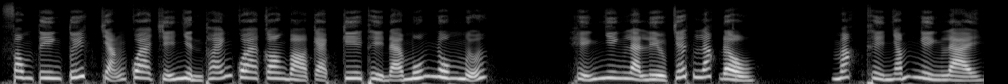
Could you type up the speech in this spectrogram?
Phong Tiên Tuyết chẳng qua chỉ nhìn thoáng qua con bò cạp kia thì đã muốn nôn mửa. Hiển nhiên là liều chết lắc đầu. Mắt thì nhắm nghiền lại.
